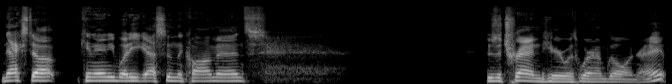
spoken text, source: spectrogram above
Next up, can anybody guess in the comments? There's a trend here with where I'm going, right?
